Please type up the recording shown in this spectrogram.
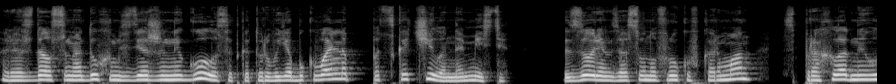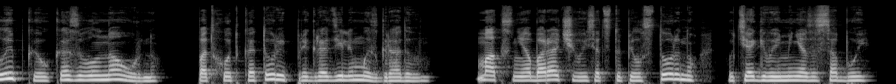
Раздался над ухом сдержанный голос, от которого я буквально подскочила на месте. Зорин, засунув руку в карман, с прохладной улыбкой указывал на урну, подход которой преградили мы с Градовым. Макс, не оборачиваясь, отступил в сторону, утягивая меня за собой.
